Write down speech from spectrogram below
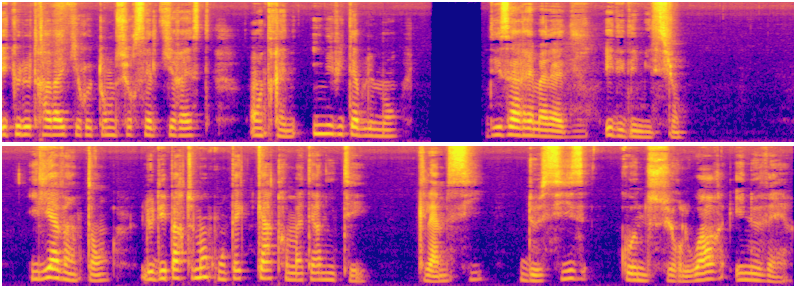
et que le travail qui retombe sur celles qui restent entraîne inévitablement des arrêts maladie et des démissions. Il y a vingt ans, le département comptait quatre maternités, Clamcy, Decize, Cône-sur-Loire et Nevers.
